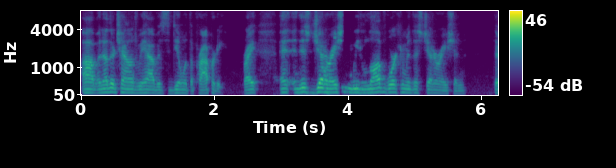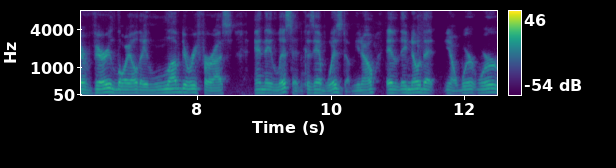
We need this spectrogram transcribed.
Um, another challenge we have is to deal with the property right? And, and this generation we love working with this generation they're very loyal they love to refer us and they listen because they have wisdom you know they, they know that you know we're we're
